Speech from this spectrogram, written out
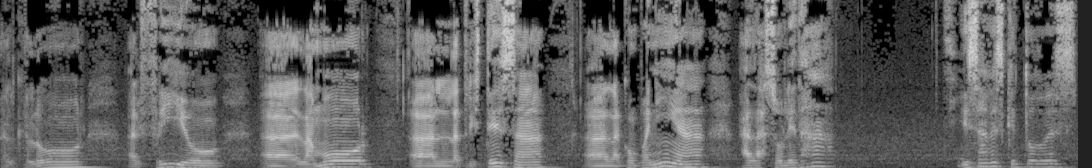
al calor, al frío, al amor, a la tristeza, a la compañía, a la soledad. Y sabes que todo es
